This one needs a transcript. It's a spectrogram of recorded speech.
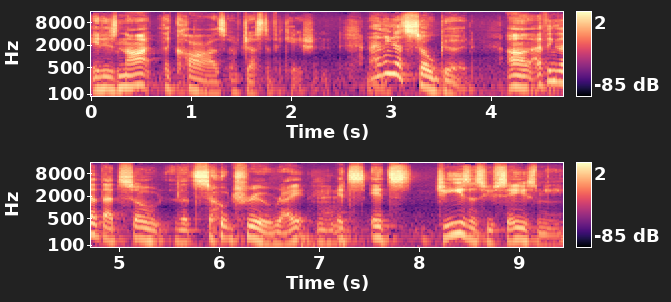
it is not the cause of justification. And I think that's so good. Uh, I think that that's so that's so true, right? It's it's Jesus who saves me,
